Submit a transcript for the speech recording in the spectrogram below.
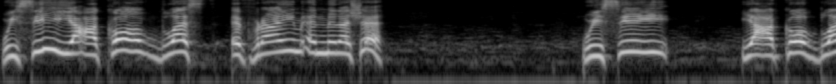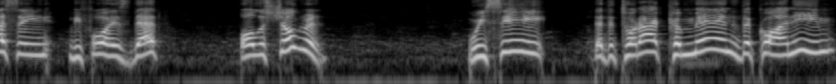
We see Yaakov blessed Ephraim and Menashe. We see Yaakov blessing before his death all his children. We see that the Torah commands the Kohanim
